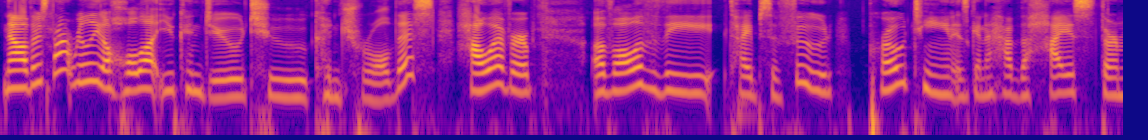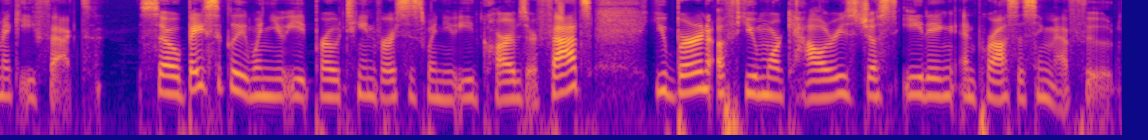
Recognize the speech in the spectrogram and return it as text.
Now, there's not really a whole lot you can do to control this. However, of all of the types of food, protein is going to have the highest thermic effect. So basically, when you eat protein versus when you eat carbs or fats, you burn a few more calories just eating and processing that food.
